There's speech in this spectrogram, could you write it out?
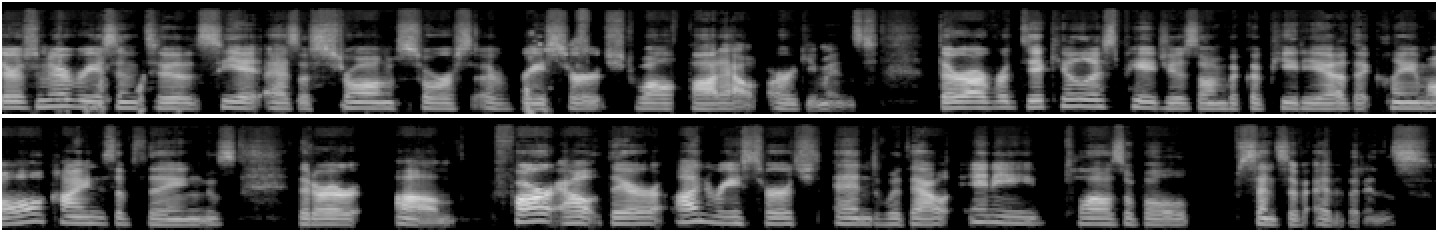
there's no reason to see it as a strong source of researched, well thought out arguments. There are ridiculous pages on Wikipedia that claim all kinds of things that are um, far out there, unresearched, and without any plausible sense of evidence.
